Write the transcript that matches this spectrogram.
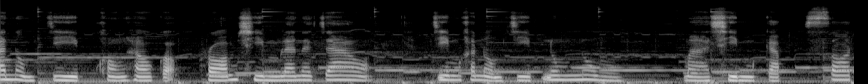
ขนมจีบของเฮาก็พร้อมชิมแล้วนะเจ้า จิ้มขนมจีบนุ่มๆ มาชิมกับซอส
